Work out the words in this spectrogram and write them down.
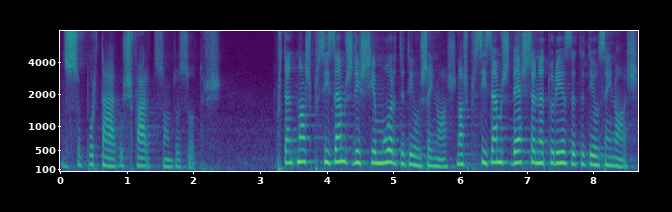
de suportar os fardos uns dos outros. Portanto, nós precisamos deste amor de Deus em nós, nós precisamos desta natureza de Deus em nós.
